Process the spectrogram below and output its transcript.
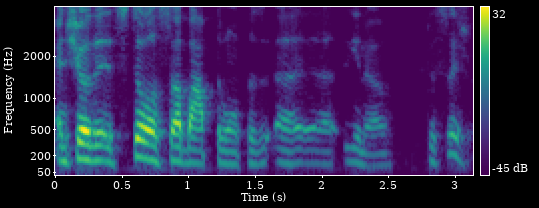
and show that it's still a suboptimal, uh, uh, you know, decision.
